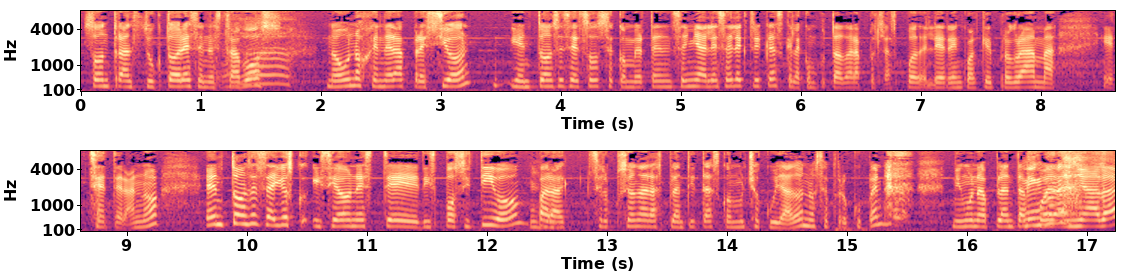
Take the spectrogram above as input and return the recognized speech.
son transductores de nuestra ah. voz. ¿No? Uno genera presión y entonces eso se convierte en señales eléctricas que la computadora pues las puede leer en cualquier programa, etcétera, ¿no? Entonces ellos hicieron este dispositivo para que se lo pusieron a las plantitas con mucho cuidado, no se preocupen, ninguna planta fue dañada.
